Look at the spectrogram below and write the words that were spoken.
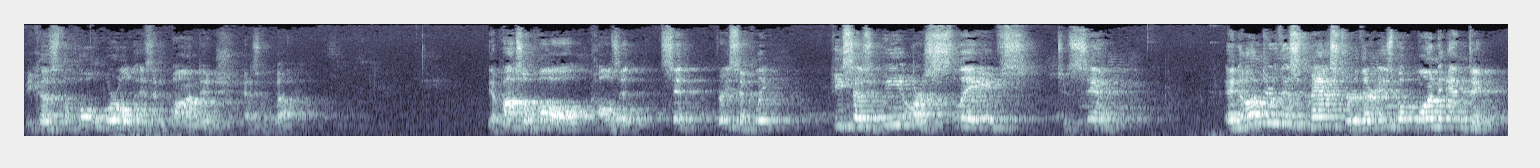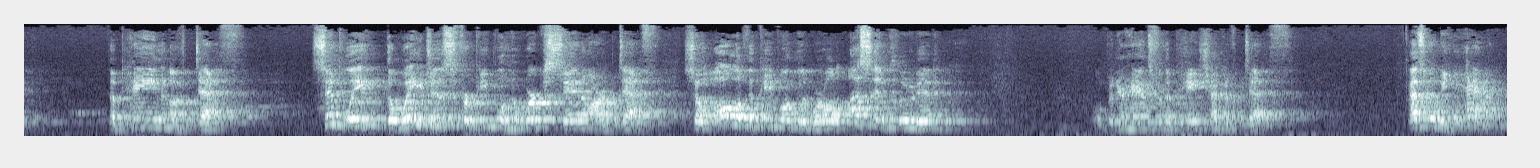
Because the whole world is in bondage as well. The Apostle Paul calls it sin. Very simply, he says we are slaves to sin. And under this master, there is but one ending the pain of death. Simply, the wages for people who work sin are death. So, all of the people in the world, us included, open your hands for the paycheck of death. That's what we had.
